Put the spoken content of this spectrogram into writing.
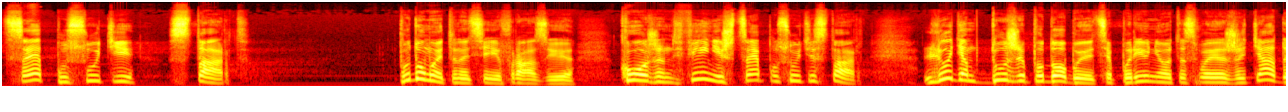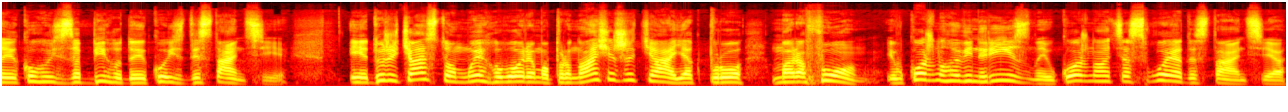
це по суті старт. Подумайте над цією фразою. Кожен фініш це по суті старт. Людям дуже подобається порівнювати своє життя до якогось забігу, до якоїсь дистанції. І дуже часто ми говоримо про наше життя як про марафон. І в кожного він різний, у кожного ця своя дистанція.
